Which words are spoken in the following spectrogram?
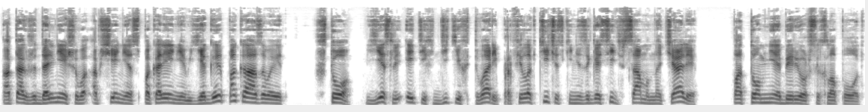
а также дальнейшего общения с поколением ЕГЭ показывает, что, если этих диких тварей профилактически не загасить в самом начале, потом не оберешься хлопот.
